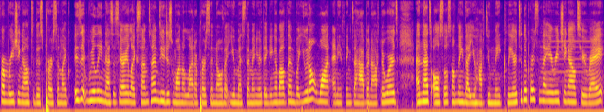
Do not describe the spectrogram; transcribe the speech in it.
from reaching out to this person? Like is it really necessary? Like sometimes you just want to let a person know that you miss them and you're thinking about them but you don't want anything to happen afterwards. And that's also something that you have to make clear to the person that you're reaching out to right?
